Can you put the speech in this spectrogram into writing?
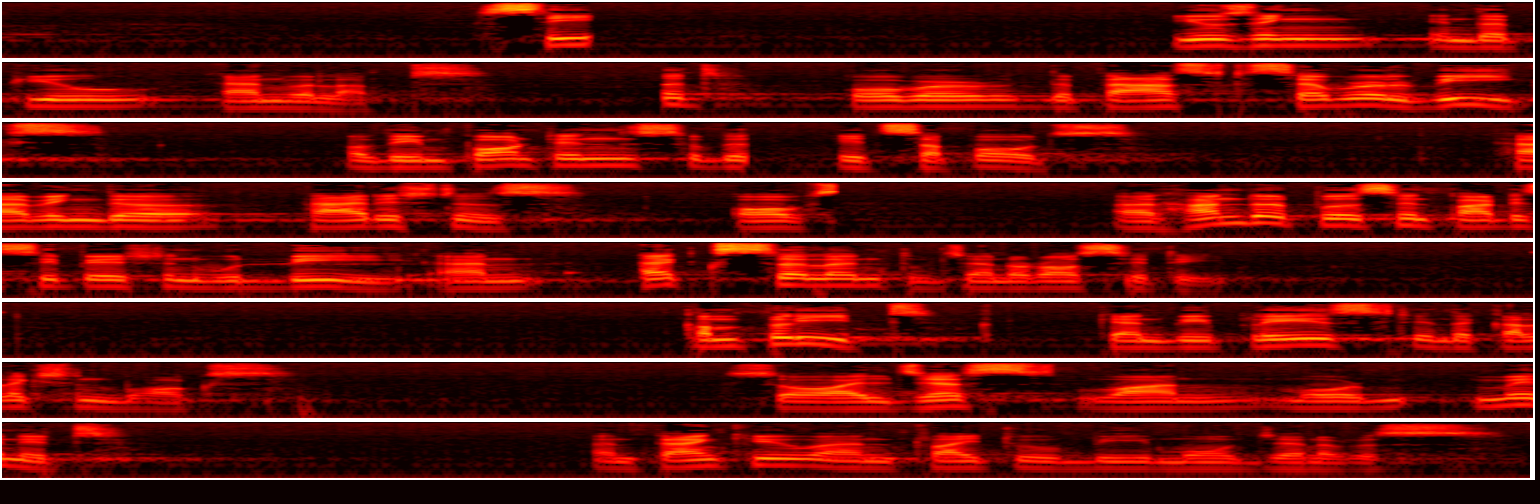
seat using in the pew envelopes. Over the past several weeks of the importance of the, it supports having the parishness of a 100% participation would be an excellent generosity. Complete can be placed in the collection box. So I'll just one more minute and thank you and try to be more generous.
